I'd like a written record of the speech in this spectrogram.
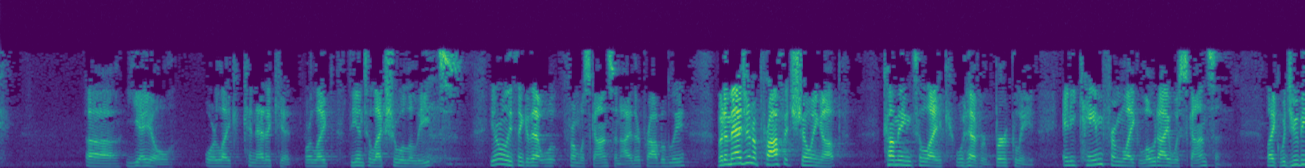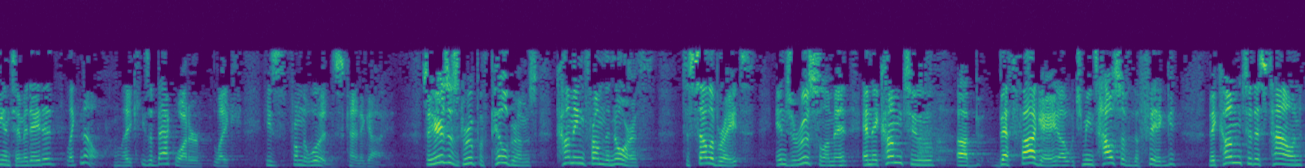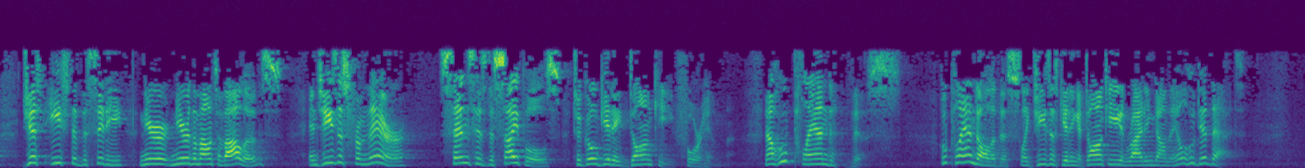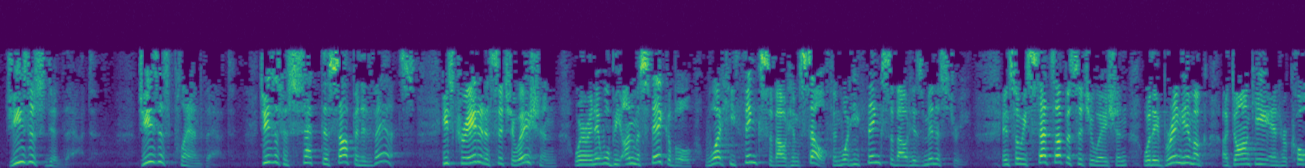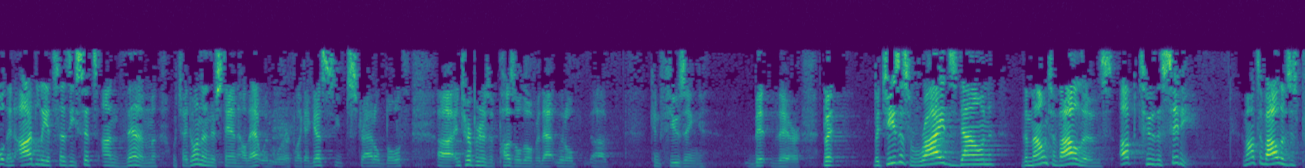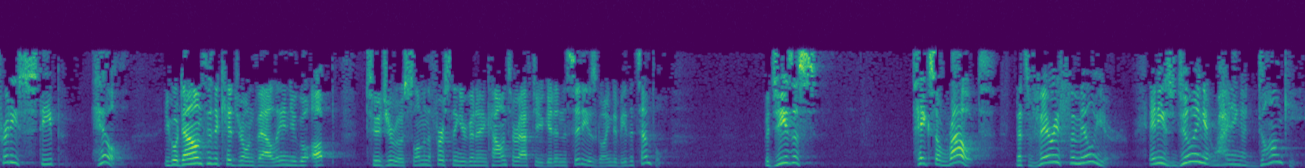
uh, Yale or like Connecticut or like the intellectual elites. You don't really think of that from Wisconsin either, probably. But imagine a prophet showing up, coming to like whatever, Berkeley, and he came from like Lodi, Wisconsin. Like, would you be intimidated? Like, no. Like, he's a backwater, like, he's from the woods kind of guy. So here's this group of pilgrims coming from the north to celebrate in Jerusalem, and, and they come to uh, Bethphage, uh, which means house of the fig. They come to this town just east of the city, near, near the Mount of Olives, and Jesus from there sends his disciples to go get a donkey for him. Now, who planned this? Who planned all of this? Like Jesus getting a donkey and riding down the hill? Who did that? Jesus did that. Jesus planned that. Jesus has set this up in advance. He's created a situation wherein it will be unmistakable what he thinks about himself and what he thinks about his ministry. And so he sets up a situation where they bring him a, a, donkey and her colt, and oddly it says he sits on them, which I don't understand how that would work. Like, I guess you straddle both. Uh, interpreters have puzzled over that little uh, confusing bit there. But, but Jesus rides down the Mount of Olives up to the city. The Mount of Olives is pretty steep hill. You go down through the Kidron Valley and you go up to Jerusalem, and the first thing you're going to encounter after you get in the city is going to be the temple. But Jesus takes a route that's very familiar, and he's doing it riding a donkey.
